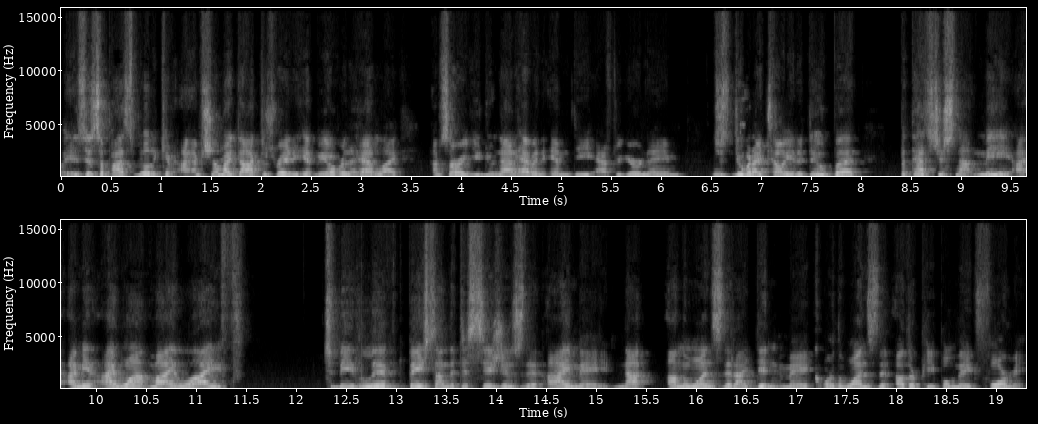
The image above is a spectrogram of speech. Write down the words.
Is this a possibility? Can, I'm sure my doctor's ready to hit me over the head. Like, I'm sorry, you do not have an MD after your name. Just do what I tell you to do. But, but that's just not me. I, I mean, I want my life to be lived based on the decisions that I made, not on the ones that I didn't make or the ones that other people made for me.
